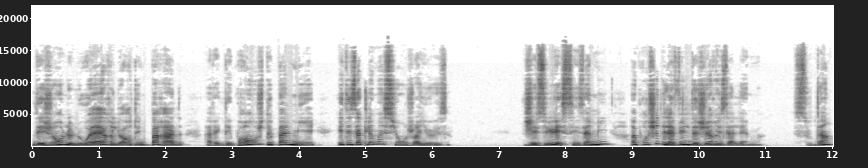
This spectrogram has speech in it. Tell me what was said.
des gens le louèrent lors d'une parade, avec des branches de palmiers et des acclamations joyeuses. Jésus et ses amis approchaient de la ville de Jérusalem. Soudain,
